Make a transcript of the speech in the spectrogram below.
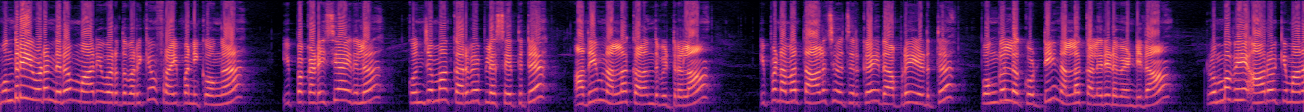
முந்திரியோட நிறம் மாறி வர்றது வரைக்கும் ஃப்ரை பண்ணிக்கோங்க. இப்போ கடைசியாக இதில் கொஞ்சமாக கருவேப்பிலை சேர்த்துட்டு அதையும் நல்லா கலந்து விட்டுறலாம். இப்போ நம்ம தாளித்து வச்சுருக்க இதை அப்படியே எடுத்து பொங்கலில் கொட்டி நல்லா கலரிட வேண்டிதான். ரொம்பவே ஆரோக்கியமான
